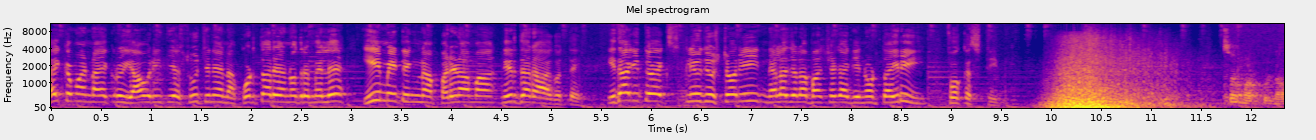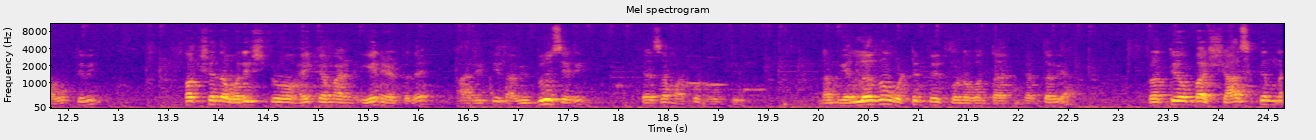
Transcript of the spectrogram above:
ಹೈಕಮಾಂಡ್ ನಾಯಕರು ಯಾವ ರೀತಿಯ ಸೂಚನೆಯನ್ನು ಕೊಡ್ತಾರೆ ಅನ್ನೋದ್ರ ಮೇಲೆ ಈ ಮೀಟಿಂಗ್ನ ಪರಿಣಾಮ ನಿರ್ಧಾರ ಆಗುತ್ತೆ. ಇದಾಗಿತ್ತು ಎಕ್ಸ್ಕ್ಲೂಸಿವ್ ಸ್ಟೋರಿ. ನೆಲ ಜಲ ಭಾಷೆಗಾಗಿ ನೋಡ್ತಾ ಇರಿ ಫೋಕಸ್ ಟಿವಿ. ಮಾಡ್ಕೊಂಡು ನಾವು ಹೋಗ್ತೀವಿ. ಪಕ್ಷದ ವರಿಷ್ಠರು, ಹೈಕಮಾಂಡ್ ಏನ್ ಹೇಳ್ತದೆ, ಆ ರೀತಿ ನಾವಿಬ್ರು ಸೇರಿ ಕೆಲಸ ಮಾಡ್ಕೊಂಡು ಹೋಗ್ತೀವಿ. ನಮ್ಗೆಲ್ಲರನ್ನೂ ಒಟ್ಟಿಗೆ ತೆಗೆದುಕೊಂಡು ಹೋಗುವಂತ ಕರ್ತವ್ಯ. ಪ್ರತಿಯೊಬ್ಬ ಶಾಸಕನ್ನ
